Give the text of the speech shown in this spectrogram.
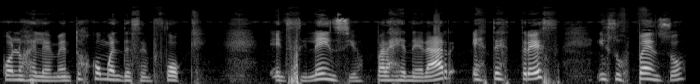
con los elementos como el desenfoque, el silencio, para generar este estrés y suspenso.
